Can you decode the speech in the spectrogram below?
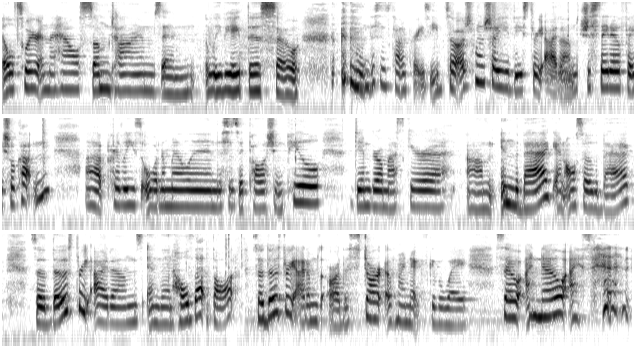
elsewhere in the house sometimes and alleviate this. So this is kind of crazy. So I just want to show you these three items. Shiseido facial cotton, uh, watermelon, this is a polishing peel, Dim Girl mascara um, in the bag and also the bag. So those three items and then hold that thought. So those three items are the start of my next giveaway. So I know I said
